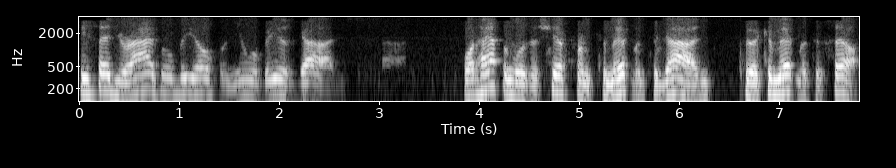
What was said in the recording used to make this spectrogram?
He said, your eyes will be open. You will be as gods. What happened was a shift from commitment to God to a commitment to self.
